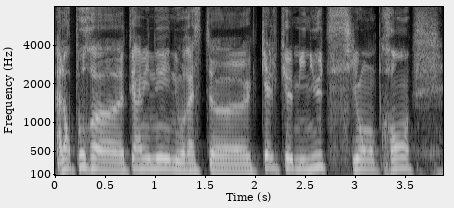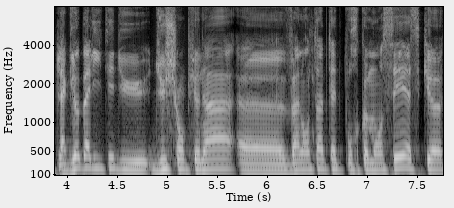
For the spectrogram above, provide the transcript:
Alors pour euh, terminer, il nous reste euh, quelques minutes. Si on prend la globalité du, championnat, euh, Valentin, peut-être pour commencer, est-ce qu'il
